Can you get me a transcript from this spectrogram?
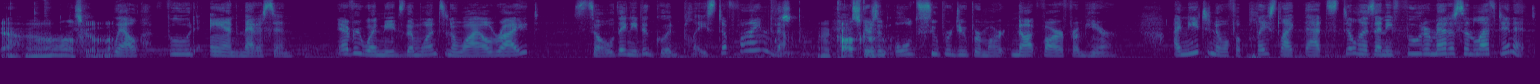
Yeah, uh, let's go. with that. Well, food and medicine. Everyone needs them once in a while, right? So they need a good place to find them. Uh, Costco. There's an old super duper mart not far from here. I need to know if a place like that still has any food or medicine left in it.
